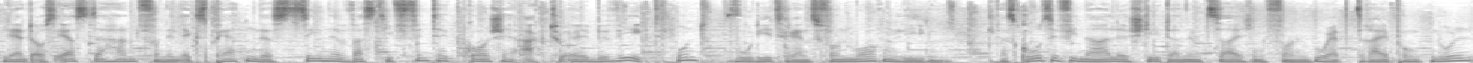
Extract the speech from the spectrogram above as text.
Lernt aus erster Hand von den Experten der Szene, was die Fintech-Branche aktuell bewegt und wo die Trends von morgen liegen. Das große Finale steht dann im Zeichen von Web 3.0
